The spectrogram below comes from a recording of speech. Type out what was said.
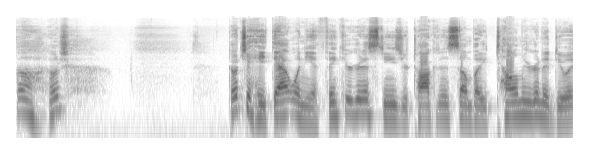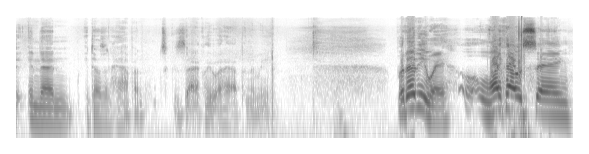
oh, don't you? Don't you hate that when you think you're going to sneeze, you're talking to somebody, tell them you're going to do it, and then it doesn't happen? It's exactly what happened to me. But anyway, like I was saying,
